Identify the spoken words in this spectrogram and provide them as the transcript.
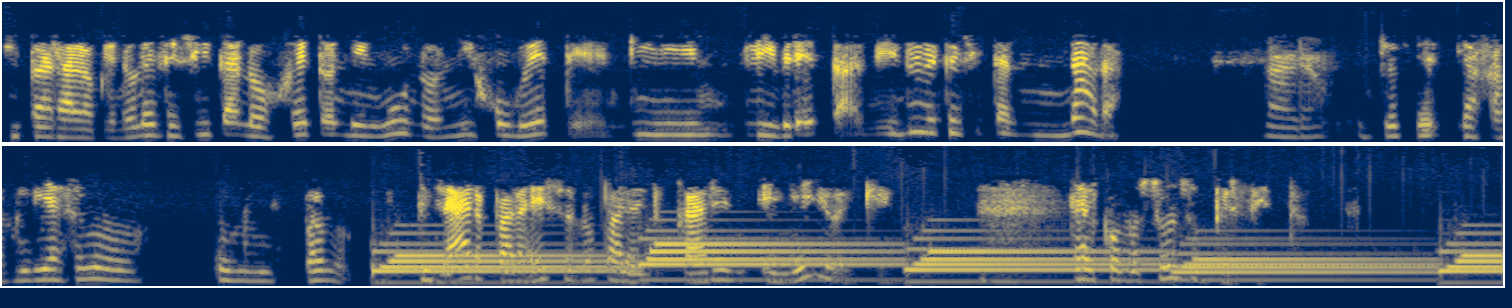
y para lo que no necesitan objetos ninguno, ni juguetes, ni libreta, ni no necesitan nada Claro. Entonces, la familia somos un, vamos, un pilar para eso, ¿no? Para educar en, en ellos, en que tal como son, son perfectos.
